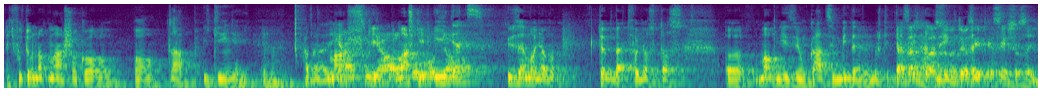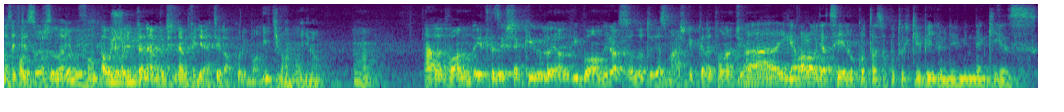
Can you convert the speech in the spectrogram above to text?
egy futónak másak a, a táp igényei. Hát, igen, az ugye Másképp, alapul, másképp égetsz, üzemanyagot, többet fogyasztasz, magnézium, kálcium, mindenről most itt akkor azt mondod, hogy az étkezés az egyik az étkezés fontos az dolog, nagyon ami, fontos. amire mondjuk te nem, nem figyeltél akkoriban. Így van, így van. Nálad van étkezésen kívül olyan hiba, amire azt mondod, hogy ezt másképp kellett volna csinálni? Á, igen, valahogy a célokat azokat úgy kell hogy mindenkihez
